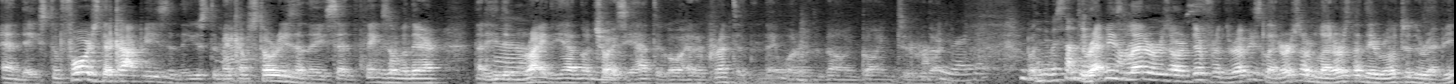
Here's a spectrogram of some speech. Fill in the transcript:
and they used to forge their copies, and they used to make up stories, and they said things over there that he didn't Ah. write. He had no choice. He had to go ahead and print it, and they were going going to. The, it. but And there was the something Rebbe's wrong. letters are different. The Rebbe's letters are letters that they wrote to the Rebbe,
